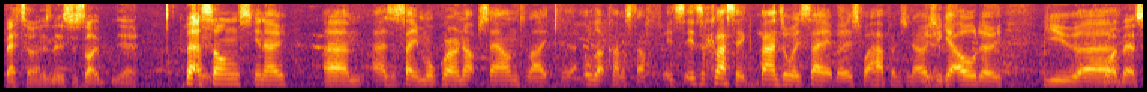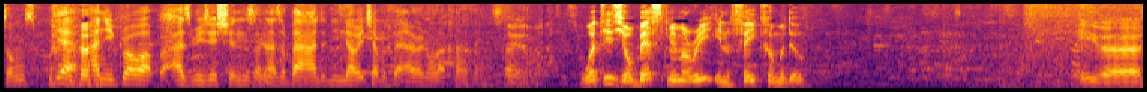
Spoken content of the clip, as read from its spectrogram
better, isn't it? It's just like, yeah. Better songs, you know. Um, as I say, more grown-up sound, like uh, all that kind of stuff. It's it's a classic. Bands always say it, but it's what happens, you know. As you get older, you uh, Write better songs. yeah, and you grow up as musicians and Yeah. as a band, and you know each other better and all that kind of thing. So. yeah. What is your best memory in Fei Comodo? either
